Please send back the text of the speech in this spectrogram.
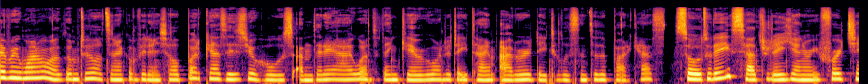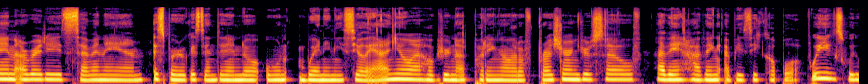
everyone, welcome to Latina Confidential podcast. This is your host Andrea. I want to thank everyone to take time out of their day to listen to the podcast. So today is Saturday, January 14, already it's 7 a.m. Espero que estén teniendo un buen inicio de año. I hope you're not putting a lot of pressure on yourself. I've been having a busy couple of weeks with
